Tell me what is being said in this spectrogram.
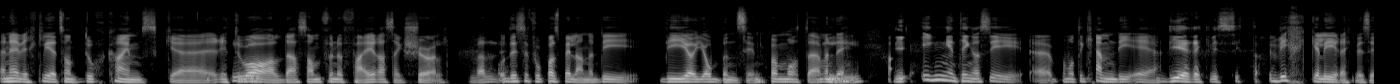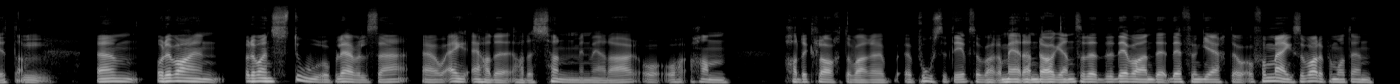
en er virkelig et sånt durkheimsk eh, ritual der samfunnet feirer seg sjøl. Og disse fotballspillerne, de, de gjør jobben sin, på en måte, men det Mm. har De- ingenting å si eh, på en måte hvem de er. De er rekvisitter. Virkelig rekvisitter. Mm. Um, og, det var en, og det var en stor opplevelse, eh, og jeg, jeg hadde, hadde sønnen min med der, og, og han hadde klart å være positiv til å være med den dagen, så det, det, var en, det, det fungerte. Og for meg så var det på en måte en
